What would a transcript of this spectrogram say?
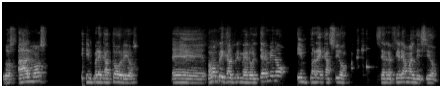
Los almos imprecatorios. Eh, vamos a explicar primero. El término imprecación se refiere a maldición.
